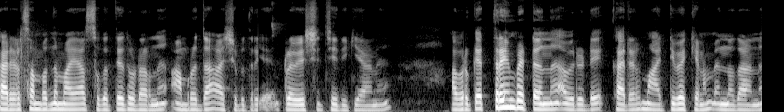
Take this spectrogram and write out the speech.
കരൾ സംബന്ധമായ അസുഖത്തെ തുടർന്ന് അമൃത ആശുപത്രി പ്രവേശിച്ചിരിക്കുകയാണ്. അവർക്ക് എത്രയും പെട്ടെന്ന് അവരുടെ കരൾ മാറ്റിവെക്കണം എന്നതാണ്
